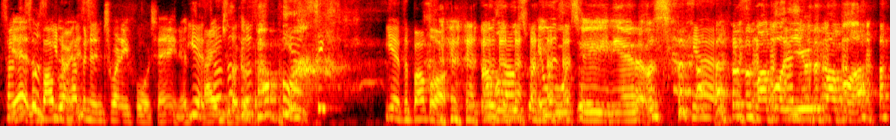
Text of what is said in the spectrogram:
so yeah, this the was, bubble you know, happened this- in 2014. It's yeah so it was, it was. Bubble. yeah, six, yeah the bubbler it was, Bubble um, was it was 2014. Yeah, that was Yeah. that was a bubble year of the bubbler.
